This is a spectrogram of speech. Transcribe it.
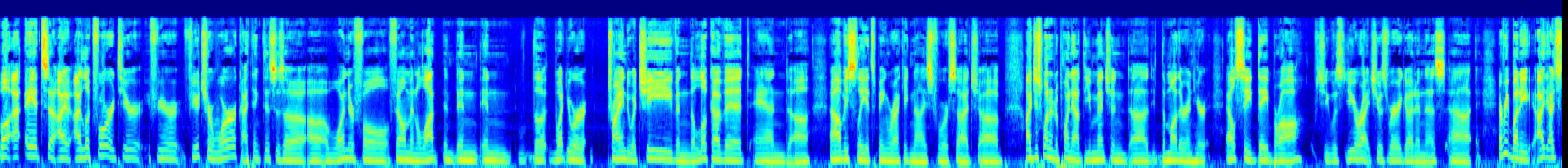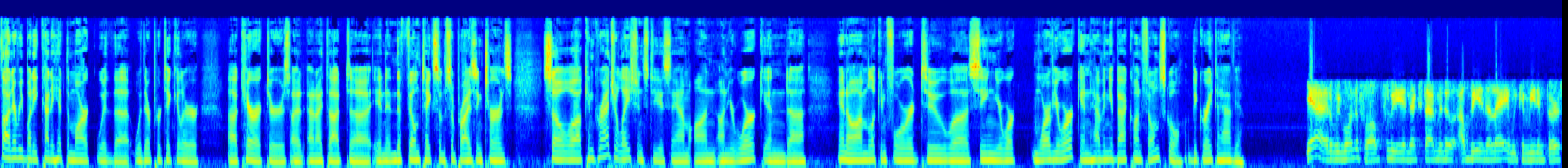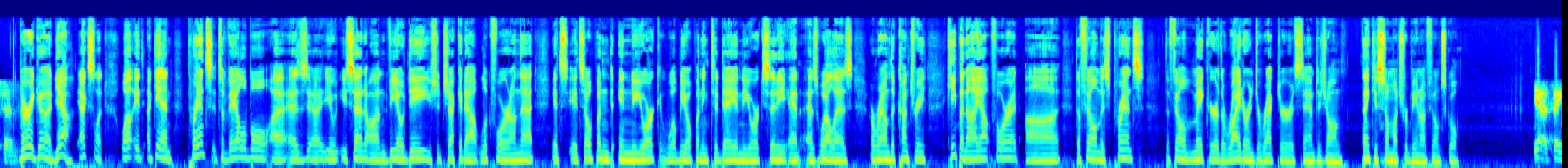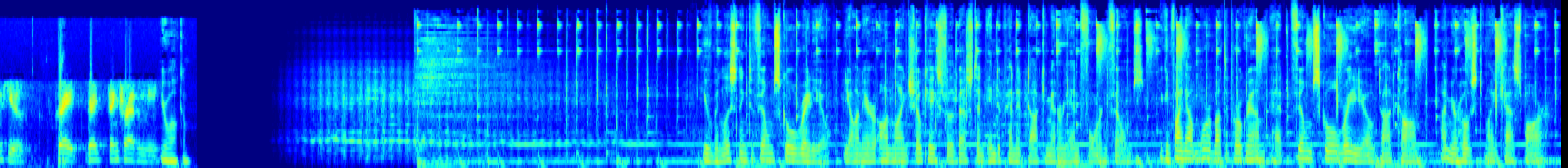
Well, it's uh, I, I look forward to your your future work. I think this is a, a, a wonderful film and a lot in, in in the what you were trying to achieve and the look of it, and uh, obviously it's being recognized for such. Uh, I just wanted to point out that you mentioned uh, the mother in here, Elsie de Brauw. She was. You're right. She was very good in this. Uh, everybody. I, I just thought everybody kind of hit the mark with uh, with their particular uh, characters, I, and I thought, and, and the film takes some surprising turns. So, uh, congratulations to you, Sam, on on your work, and uh, you know, I'm looking forward to uh, seeing your work, more of your work, and having you back on film school. It'd be great to have you. Yeah, it'll be wonderful. Hopefully, next time I'll be in LA. We can meet in person. Very good. Yeah, excellent. Well, it, again, Prince, it's available uh, as uh, you you said on VOD. You should check it out. Look for it on that. It's it's opened in New York. It will be opening today in New York City and as well as around the country. Keep an eye out for it. Uh, the film is Prince. The filmmaker, the writer and director is Sam DeJong. Thank you so much for being on Film School. Yeah, thank you. Great, great. Thanks for having me. You're welcome. You've been listening to Film School Radio, the on air online showcase for the best in independent documentary and foreign films. You can find out more about the program at filmschoolradio.com. I'm your host, Mike Kaspar.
